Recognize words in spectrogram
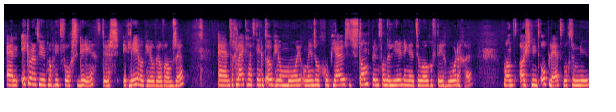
En ik heb er natuurlijk nog niet voor gestudeerd, dus ik leer ook heel veel van ze. En tegelijkertijd vind ik het ook heel mooi om in zo'n groep juist het standpunt van de leerlingen te mogen vertegenwoordigen. Want als je niet oplet, wordt er nu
